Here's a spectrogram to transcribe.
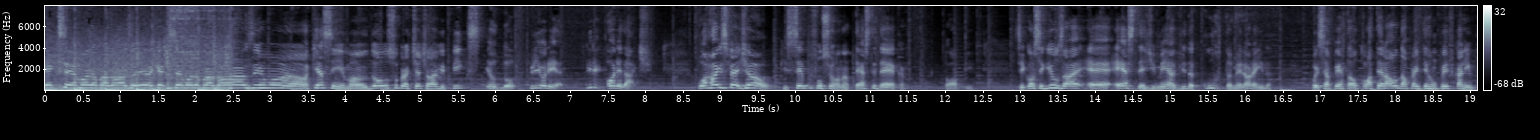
que que você manda pra nós aí? O que você manda pra nós, irmão? Aqui é assim, irmão, dou o Superchat Live Pix, eu dou prioridade. O arroz e feijão, que sempre funciona, testa e deca, top. Se conseguir usar é, Ester de meia-vida curta, melhor ainda. Pois se apertar o colateral, dá pra interromper e ficar limpo.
